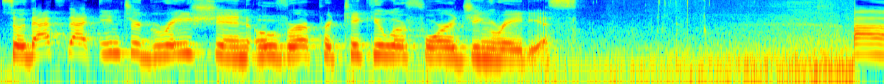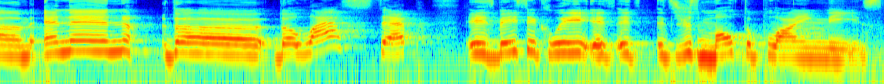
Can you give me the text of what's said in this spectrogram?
So that's that integration over a particular foraging radius. Um, and then the, the last step is basically, it's, it's, it's just multiplying these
